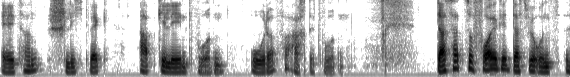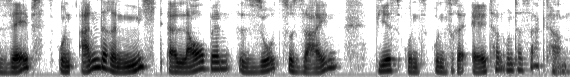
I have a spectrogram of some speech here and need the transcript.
Eltern schlichtweg abgelehnt wurden oder verachtet wurden. Das hat zur Folge, dass wir uns selbst und anderen nicht erlauben, so zu sein, wie es uns unsere Eltern untersagt haben.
